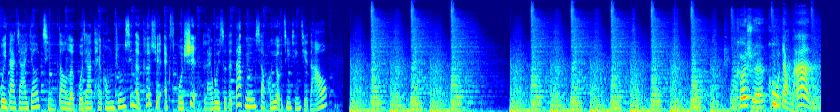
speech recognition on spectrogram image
为大家邀请到了国家太空中心的科学 X 博士来为所有的大朋友小朋友进行解答哦。科学酷档案。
